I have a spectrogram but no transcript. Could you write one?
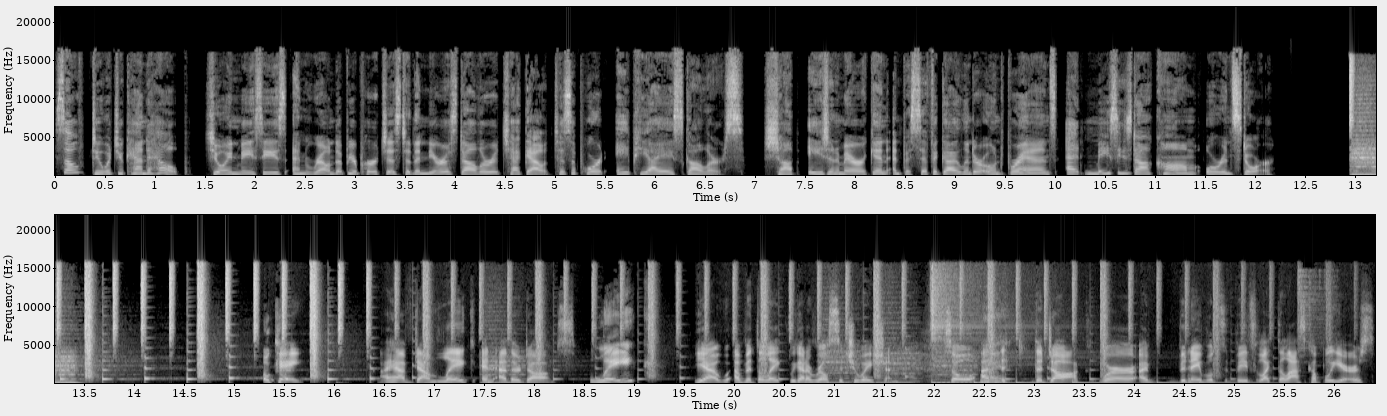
So do what you can to help. Join Macy's and round up your purchase to the nearest dollar at checkout to support APIA scholars. Shop Asian American and Pacific Islander owned brands at Macy's.com or in store. Okay. I have down Lake and other dogs. Lake? Yeah, up at the lake. We got a real situation. So at the, the dock where I've been able to be for like the last couple years,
